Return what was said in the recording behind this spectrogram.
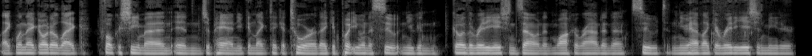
Like when they go to like Fukushima in, in Japan, you can like take a tour. They can put you in a suit and you can go to the radiation zone and walk around in a suit and you have like a radiation meter.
